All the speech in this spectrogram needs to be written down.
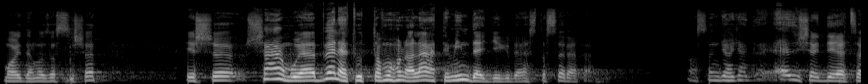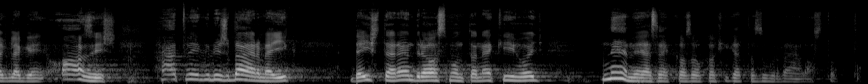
majdnem az összeset, és Sámuel bele tudta volna látni mindegyikbe ezt a szerepet. Azt mondja, hogy hát ez is egy délceglegény, az is, hát végül is bármelyik, de Isten rendre azt mondta neki, hogy nem ezek azok, akiket az Úr választott.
